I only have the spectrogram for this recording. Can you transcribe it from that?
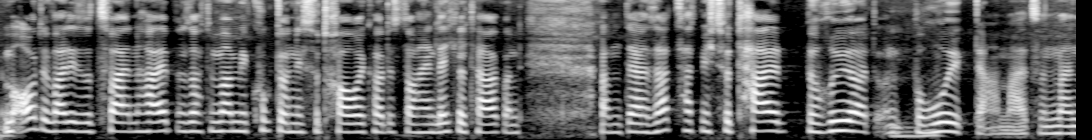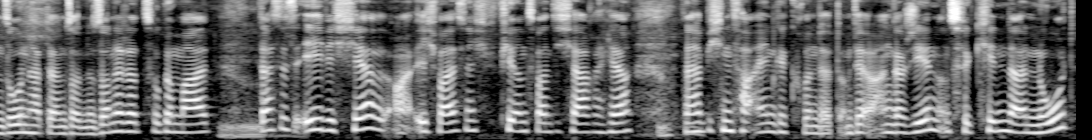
Im Auto war die so zweieinhalb und sagte, Mami, guck doch nicht so traurig, heute ist doch ein Lächeltag. Und ähm, der Satz hat mich total berührt und mhm. beruhigt damals. Und mein Sohn hat dann so eine Sonne dazu gemalt. Mhm. Das ist ewig her, ich weiß nicht, 24 Jahre her. Dann habe ich einen Verein gegründet und wir engagieren uns für Kinder in Not.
